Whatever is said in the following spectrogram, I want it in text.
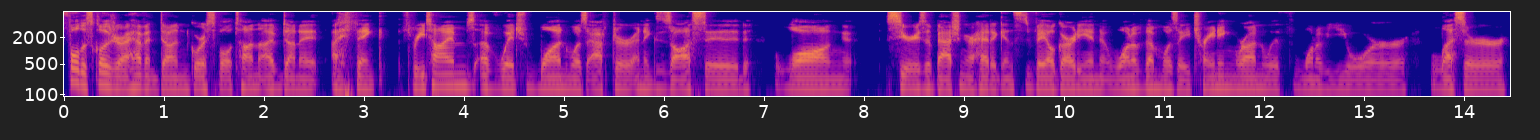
full disclosure, I haven't done Gorseval a ton. I've done it, I think, three times, of which one was after an exhausted, long series of bashing our head against Vale Guardian. One of them was a training run with one of your lesser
